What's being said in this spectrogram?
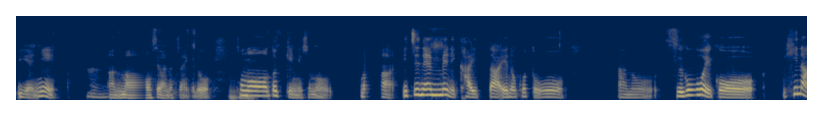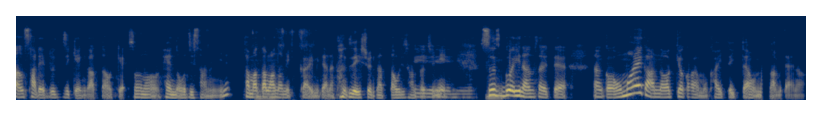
家にうん。あの、まあ、お世話になってたんやけど、うんその時にその、まあ、1年目に描いた絵のことをあのすごいこう非難される事件があったわけ。その変なおじさんにね。たまたま飲み会みたいな感じで一緒になったおじさんたちに、えすっごい非難されて、なんかお前があんなわけわからんもん描いていった女みたいな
